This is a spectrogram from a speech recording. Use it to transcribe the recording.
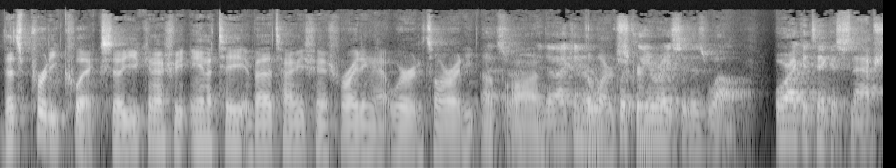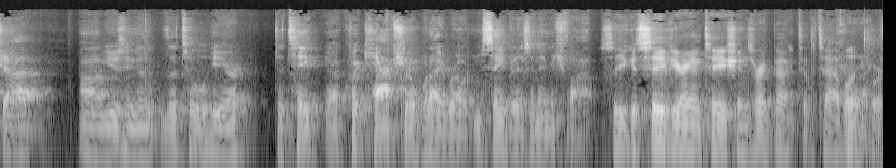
that's pretty quick. So you can actually annotate, and by the time you finish writing that word, it's already up right. on And then I can the large quickly screen. erase it as well, or I could take a snapshot um, using the, the tool here to take a quick capture of what I wrote and save it as an image file. So you could save your annotations right back to the tablet or,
